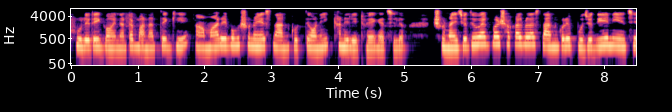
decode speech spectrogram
ফুলের এই গয়নাটা বানাতে গিয়ে আমার এবং সোনাইয়ের স্নান করতে অনেকখানি লেট হয়ে গেছিল। সোনাই যদিও একবার সকালবেলা স্নান করে পুজো দিয়ে নিয়েছে,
